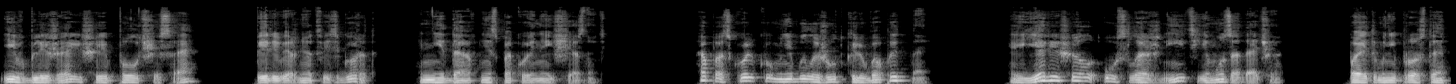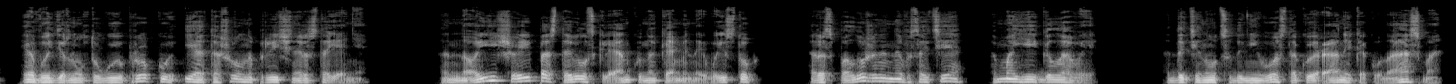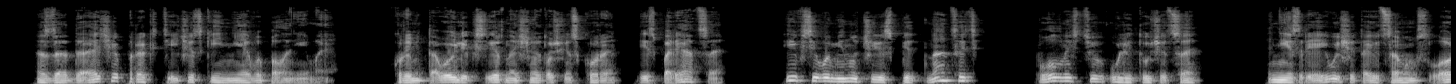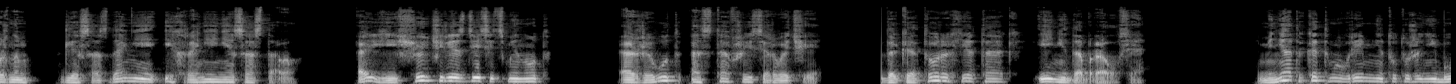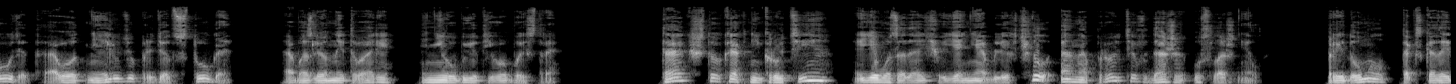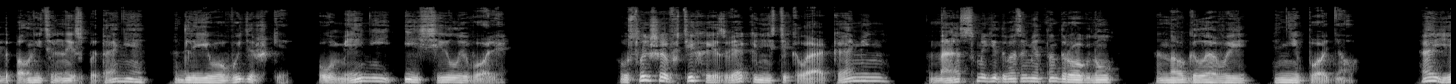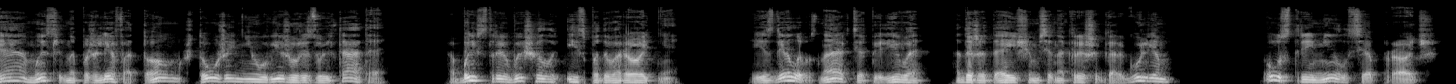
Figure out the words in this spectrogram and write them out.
и в ближайшие полчаса перевернет весь город, не дав мне спокойно исчезнуть. А поскольку мне было жутко любопытно, я решил усложнить ему задачу. Поэтому не просто выдернул тугую пробку и отошел на приличное расстояние, но еще и поставил склянку на каменный выступ расположенный на высоте моей головы. Дотянуться до него с такой раной, как у Насма, задача практически невыполнимая. Кроме того, эликсир начнет очень скоро испаряться, и всего минут через пятнадцать полностью улетучится. Не зря его считают самым сложным для создания и хранения составом. А еще через десять минут оживут оставшиеся рвачи до которых я так и не добрался. Меня-то к этому времени тут уже не будет, а вот нелюдю придет стуга. Обозленные твари не убьют его быстро. Так что, как ни крути, его задачу я не облегчил, а напротив даже усложнил. Придумал, так сказать, дополнительные испытания для его выдержки, умений и силы воли. Услышав тихое звяканье стекла о камень, Насма едва заметно дрогнул, но головы не поднял. А я, мысленно пожалев о том, что уже не увижу результата, быстро вышел из подворотни и, сделав знак терпеливо дожидающимся на крыше горгульям, устремился прочь.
